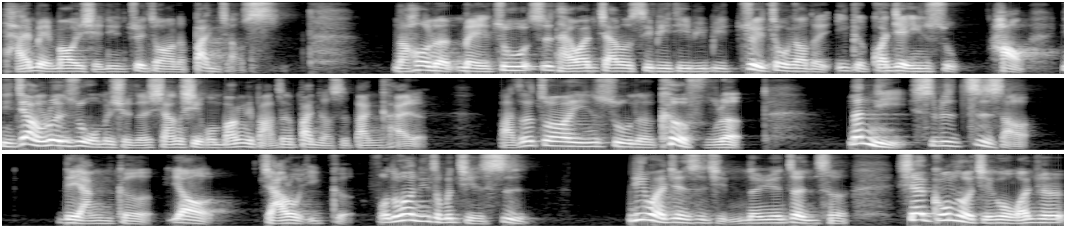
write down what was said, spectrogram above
台美贸易协定最重要的绊脚石。然后呢，美猪是台湾加入 CPTPP 最重要的一个关键因素。好，你这样论述，我们选择相信，我们帮你把这个绊脚石搬开了，把这个重要因素呢克服了。那你是不是至少两个要加入一个？否则的话你怎么解释？另外一件事情，能源政策现在公投结果完全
